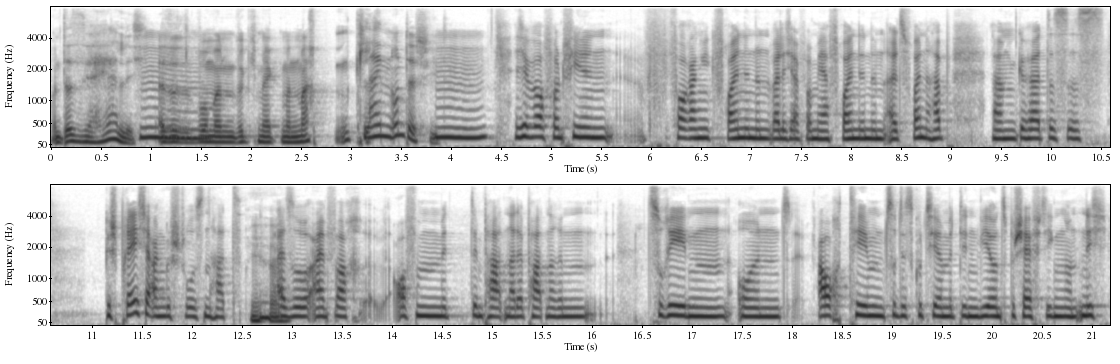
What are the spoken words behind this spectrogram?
Und das ist ja herrlich. Mhm. Also, wo man wirklich merkt, man macht einen kleinen Unterschied. Mhm. Ich habe auch von vielen vorrangig Freundinnen, weil ich einfach mehr Freundinnen als Freunde habe, ähm, gehört, dass es Gespräche angestoßen hat. Ja. Also einfach offen mit dem Partner, der Partnerin zu reden und auch Themen zu diskutieren, mit denen wir uns beschäftigen und nicht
